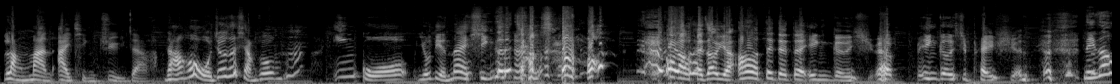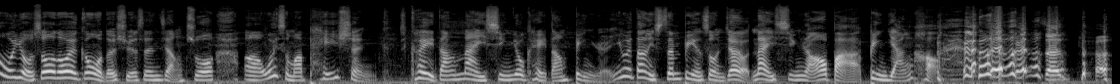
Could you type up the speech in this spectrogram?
浪漫爱情剧这样。然后我就在想说，嗯。英国有点耐心的讲什么。后来我才知道，原来哦，对对对，English 呃 English patient，你知道我有时候都会跟我的学生讲说，呃，为什么 patient 可以当耐心，又可以当病人？因为当你生病的时候，你就要有耐心，然后把病养好。真的。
